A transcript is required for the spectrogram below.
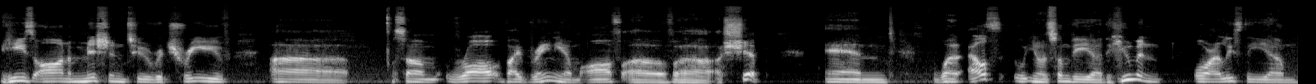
he's on a mission to retrieve uh, some raw vibranium off of uh, a ship, and what else? You know, some of the uh, the human or at least the um,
